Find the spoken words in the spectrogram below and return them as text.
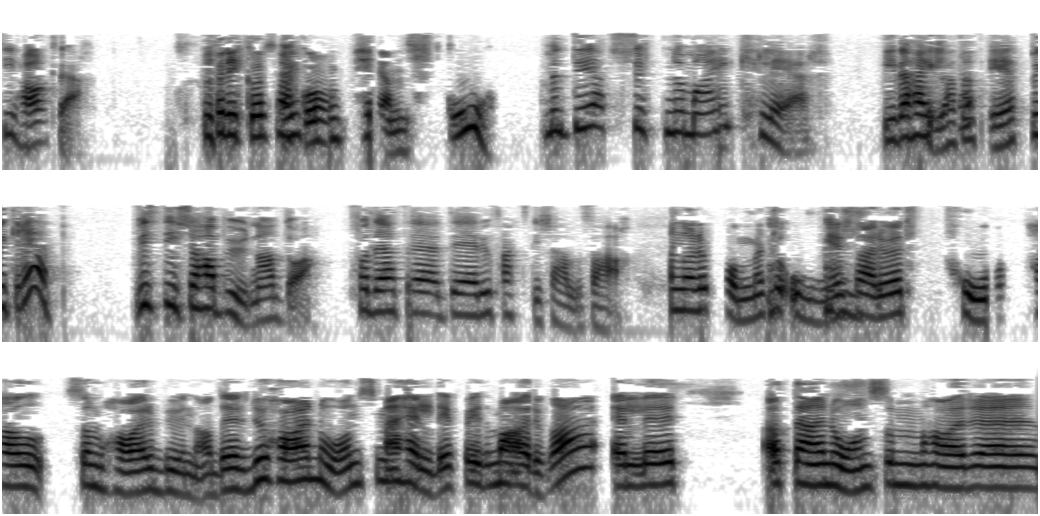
De har klær. For ikke å snakke om pensko. Men det at 17. mai-klær i det hele tatt er et begrep, hvis de ikke har bunad da. For det, det, det, er det jo faktisk ikke alle som har. Når det kommer til unger, så er det jo et fåtall som har bunader. Du har noen som er heldige fordi de har arva, eller at det er noen som har eh,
